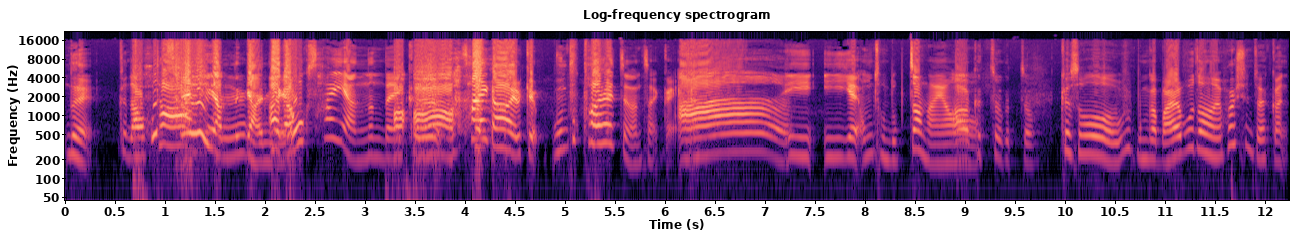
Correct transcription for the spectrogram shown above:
네. 그 아, 혹 사이에 앉는 게 아, 아니에요? 그러니까 혹 사이에 앉는데 아, 그 아. 사이가 이렇게 움푹 파여있진 않을까요? 아, 이 이게 엄청 높잖아요. 아, 그쵸, 그쵸. 그래서 뭔가 말보다는 훨씬 더 약간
